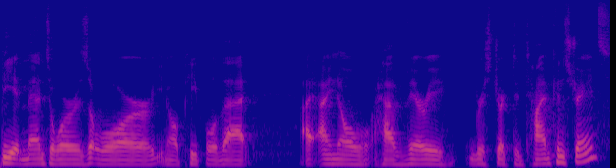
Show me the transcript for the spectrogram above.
be it mentors or, you know, people that I, I know have very restricted time constraints,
